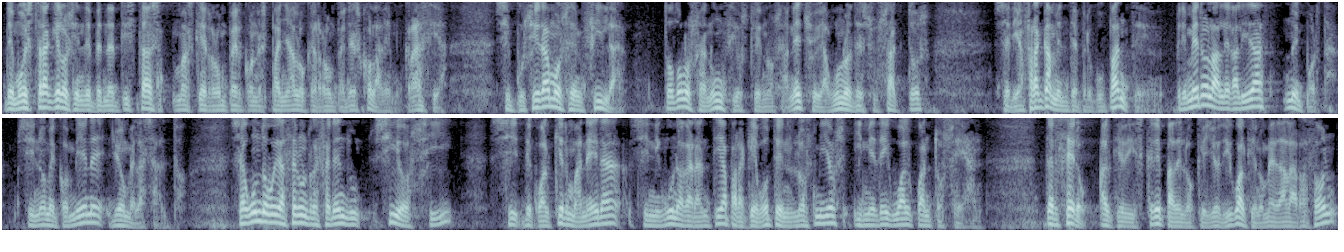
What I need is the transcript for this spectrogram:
demuestra que los independentistas, más que romper con España, lo que rompen es con la democracia. Si pusiéramos en fila todos los anuncios que nos han hecho y algunos de sus actos, sería francamente preocupante. Primero, la legalidad no importa. Si no me conviene, yo me la salto. Segundo, voy a hacer un referéndum sí o sí, de cualquier manera, sin ninguna garantía, para que voten los míos y me da igual cuántos sean. Tercero, al que discrepa de lo que yo digo, al que no me da la razón,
